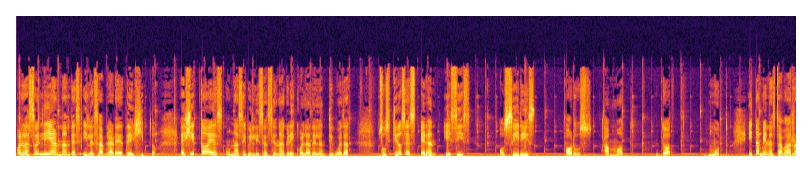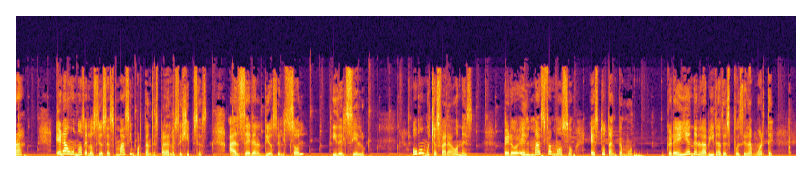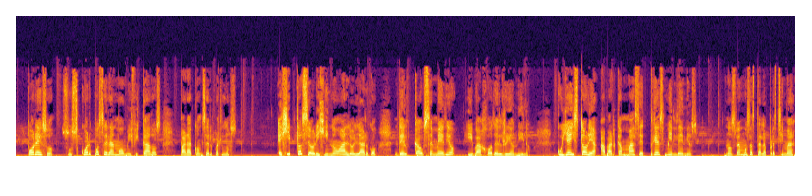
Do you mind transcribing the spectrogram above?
Hola, soy Lía Hernández y les hablaré de Egipto. Egipto es una civilización agrícola de la antigüedad. Sus dioses eran Isis, Osiris, Horus, Amot, Dot, Mut y también estaba Ra. Era uno de los dioses más importantes para los egipcios, al ser el dios del sol y del cielo. Hubo muchos faraones, pero el más famoso es Tutankamón creían en la vida después de la muerte. Por eso sus cuerpos eran momificados para conservarlos. Egipto se originó a lo largo del cauce medio y bajo del río Nilo, cuya historia abarca más de tres milenios. Nos vemos hasta la próxima.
